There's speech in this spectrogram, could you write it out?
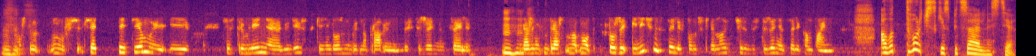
Потому что ну, все, вся- все темы и все стремления людей все-таки они должны быть направлены к достижению цели. Мгм. Даже несмотря что, ну, ну, тоже и личных целей в том числе, но через достижение цели компании. А вот творческие специальности,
